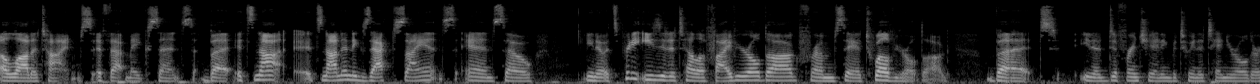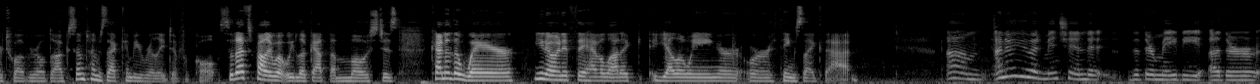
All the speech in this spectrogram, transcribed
a lot of times if that makes sense. But it's not it's not an exact science and so you know it's pretty easy to tell a 5-year-old dog from say a 12-year-old dog. But you know differentiating between a 10 year old or a 12 year old dog sometimes that can be really difficult. So that's probably what we look at the most is kind of the wear you know and if they have a lot of yellowing or, or things like that Um, I know you had mentioned that, there may be other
